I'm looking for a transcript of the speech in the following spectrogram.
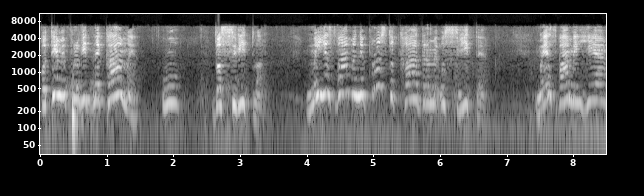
отими провідниками у, до світла. Ми є з вами не просто кадрами освіти, ми з вами є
